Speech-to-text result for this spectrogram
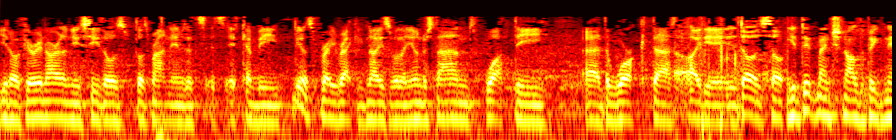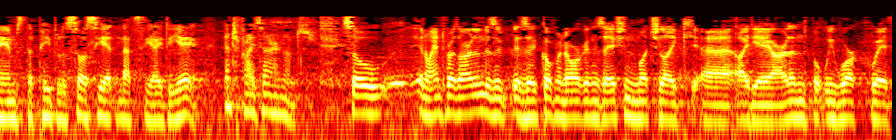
you know, if you're in Ireland, you see those those brand names. It's, it's it can be you know it's very recognisable, and you understand what the uh, the work that IDA does. So you did mention all the big names that people associate, and that's the IDA. Enterprise Ireland. So you know, Enterprise Ireland is a, is a government organisation, much like uh, IDA Ireland, but we work with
